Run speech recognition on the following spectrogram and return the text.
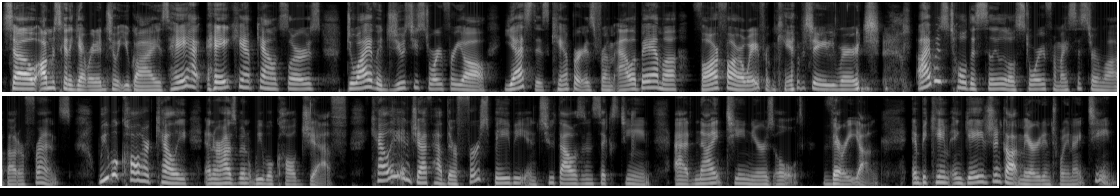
So I'm just gonna get right into it, you guys. Hey, hey, camp counselors. Do I have a juicy story for y'all? Yes, this camper is from Alabama. Far, far away from Camp Shady Birch. I was told a silly little story from my sister in law about her friends. We will call her Kelly, and her husband we will call Jeff. Kelly and Jeff had their first baby in 2016 at 19 years old, very young, and became engaged and got married in 2019.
